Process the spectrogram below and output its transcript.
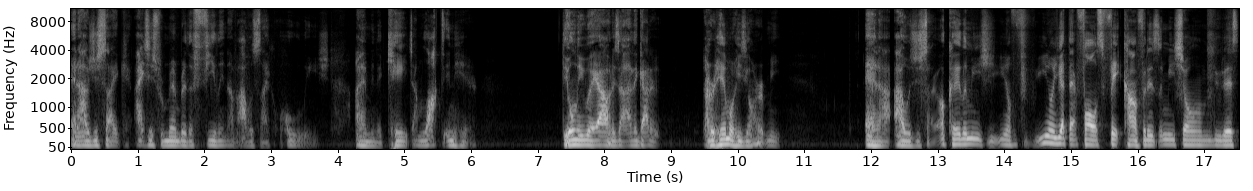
and I was just like, I just remember the feeling of, I was like, holy, sh- I am in a cage. I'm locked in here. The only way out is I either got to hurt him or he's going to hurt me. And I, I was just like, okay, let me, you know, you know, you got that false fake confidence. Let me show him do this.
